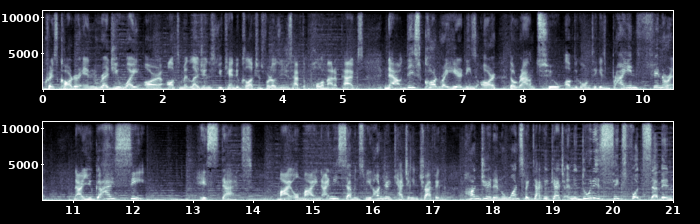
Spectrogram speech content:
Cris Carter and Reggie White are Ultimate Legends. You can't do collections for those. You just have to pull them out of packs. Now, this card right here, these are the round two of the golden tickets. Brian Finneran. Now, you guys see his stats. My oh my, 97 speed, 100 catching in traffic, 101 spectacular catch, and the dude is 6 foot 7.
